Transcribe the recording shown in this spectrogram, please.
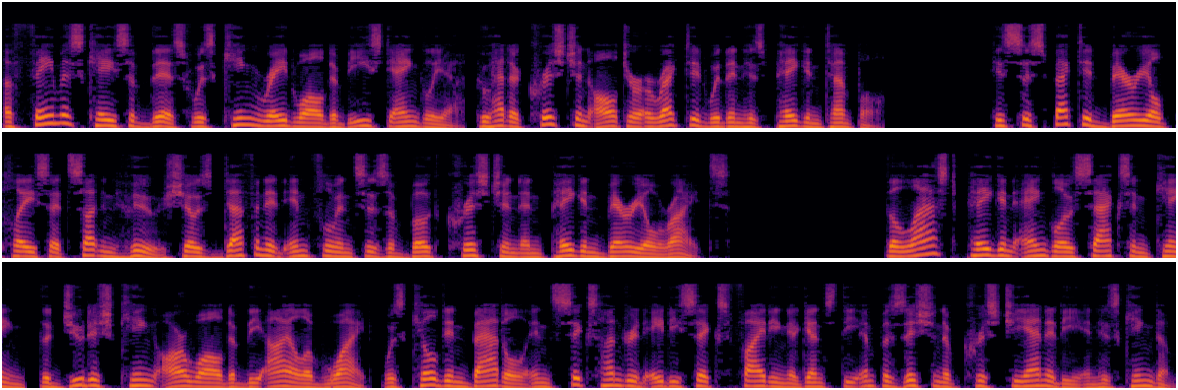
A famous case of this was King Raedwald of East Anglia, who had a Christian altar erected within his pagan temple. His suspected burial place at Sutton Hoo shows definite influences of both Christian and pagan burial rites. The last pagan Anglo-Saxon king, the Jutish king Arwald of the Isle of Wight, was killed in battle in 686 fighting against the imposition of Christianity in his kingdom.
